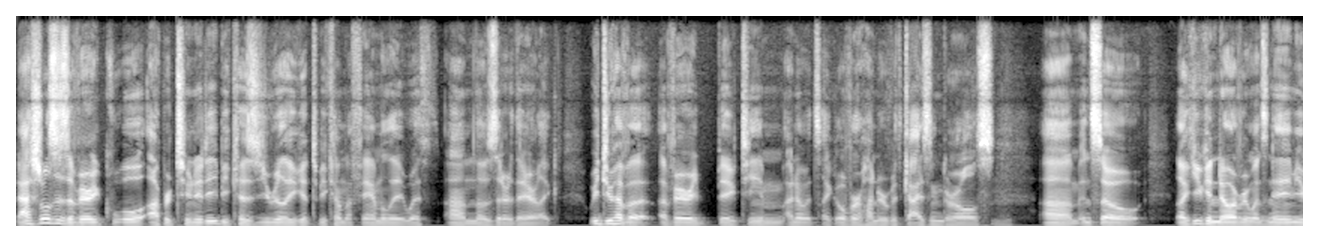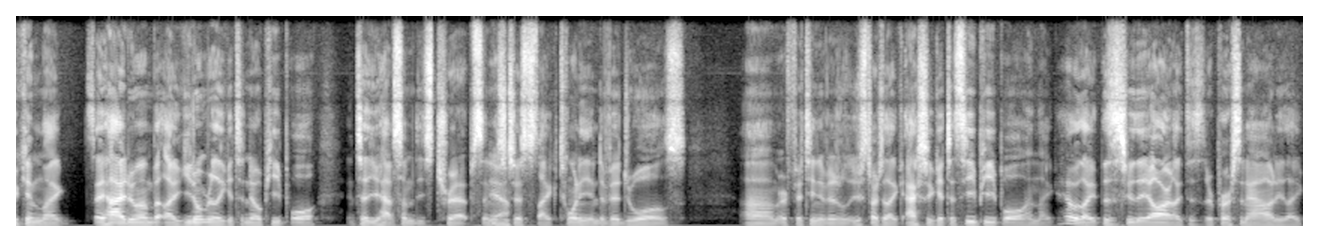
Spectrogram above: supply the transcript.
nationals is a very cool opportunity because you really get to become a family with um, those that are there. Like we do have a, a very big team. I know it's like over hundred with guys and girls, um, and so like you can know everyone's name, you can like say hi to them, but like you don't really get to know people until you have some of these trips, and Yeah. it's just like twenty individuals um, or 15 individuals, you start to like actually get to see people and like, oh, like this is who they are, like this is their personality. Like,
